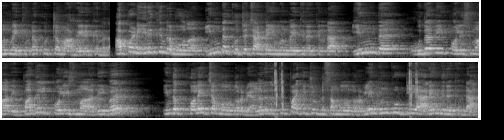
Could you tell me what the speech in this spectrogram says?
முன்வைக்கின்ற குற்றமாக இருக்கின்றது. அப்படி இருக்கின்ற போதுதான் இந்த குற்றச்சாட்டையும் முன்வைத்திருக்கின்றார். இந்த உதவி போலீஸ் மா அதிபர் பதில் போலீஸ் மா அதிபர் இந்த கொலை சம்பவம் தொடர்பில் அல்லது இந்த துப்பாக்கி சூட்டு சம்பவம் தொடர்பிலே முன்கூட்டியே அறிந்திருக்கின்றார்.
